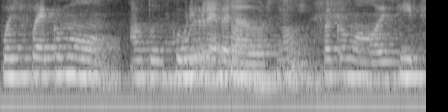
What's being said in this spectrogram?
pues fue como muy Autodescubrimiento, revelador, ¿no? sí. Fue como decir,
